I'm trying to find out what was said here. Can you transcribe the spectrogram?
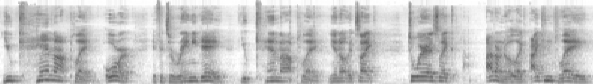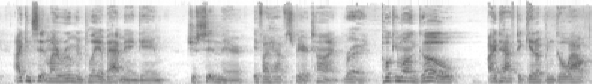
you cannot play. Or if it's a rainy day, you cannot play. You know, it's like to whereas like I don't know, like I can play, I can sit in my room and play a Batman game just sitting there if I have spare time. Right. Pokemon Go, I'd have to get up and go out,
